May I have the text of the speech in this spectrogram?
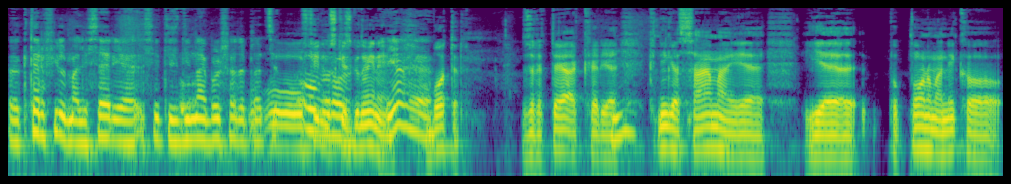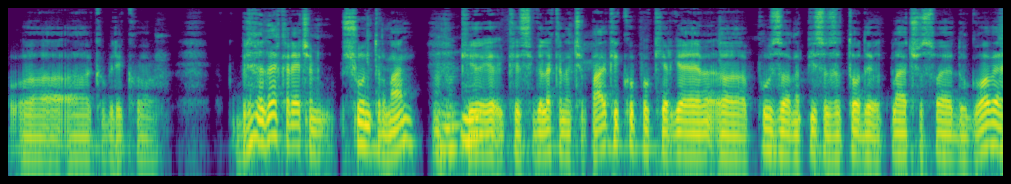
kater film ali serija se ti zdi najboljša adaptacija? V, v filmski zgodovini. Ja, ja. Boter. Zaradi tega, ker je mm -hmm. knjiga sama je, je popolnoma neko, uh, kako bi rekel. Brez da rečem, šunt roman, uh -huh. ki, ki si ga lahko na črpalki kupil, kjer ga je uh, Puzo napisal za to, da je odplačal svoje dolgove.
